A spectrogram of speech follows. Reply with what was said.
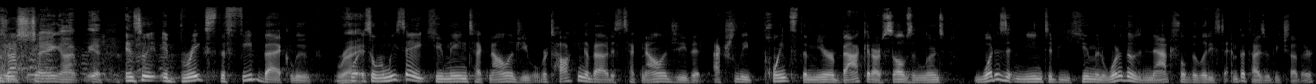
He's saying, I, yeah. And so it, it breaks the feedback loop. Right. So when we say humane technology, what we're talking about is technology that actually points the mirror back at ourselves and learns what does it mean to be human? What are those natural abilities to empathize with each other?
